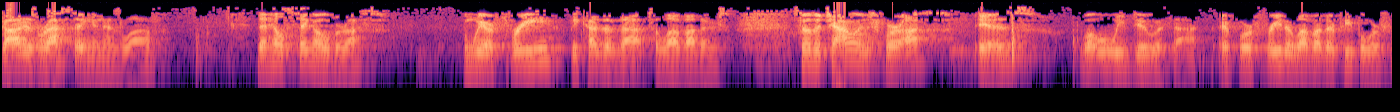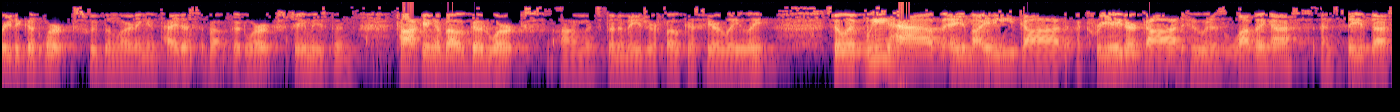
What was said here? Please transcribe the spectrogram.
God is resting in His love, that He'll sing over us, and we are free because of that to love others. So the challenge for us is what will we do with that? If we're free to love other people, we're free to good works. We've been learning in Titus about good works. Jamie's been talking about good works. Um, it's been a major focus here lately. So if we have a mighty God, a creator God who is loving us and saved us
